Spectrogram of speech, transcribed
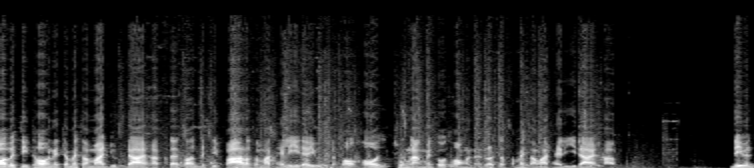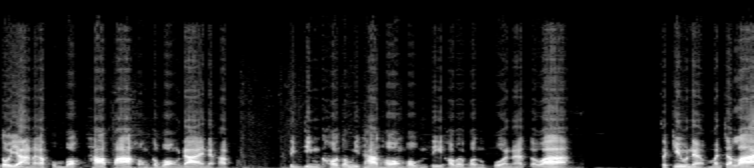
พอเป็นสีทองเนี่ยจะไม่สามารถหยุดได้ครับ แต่ตอนเป็นสีฟ้าเราสามารถแทรี่ได้อยู่ แต่พอเขาช่วงหลังเป็นตัวทองเนี่ยเราจะไม่สามารถแทรี่ได้ครับ นี่เป็นตัวอย่างนะครับ ผมบล็อกท่าฟ้าของกระบองได้นะครับ จริง ๆเขาต้องมีท่าทองเพราะผมตีเขาไปพอสมควรนะ แต่ว่าสกิลเนี่ยมันจะไล่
